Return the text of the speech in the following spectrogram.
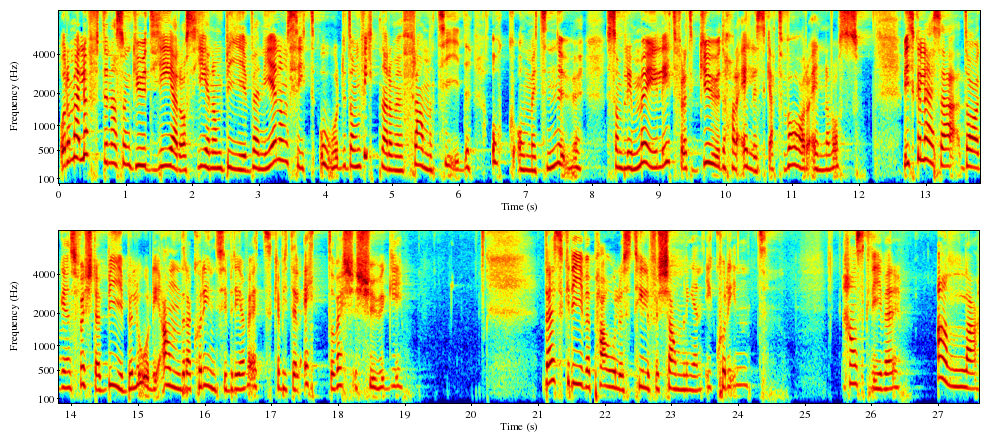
Och de här löftena som Gud ger oss genom Bibeln, genom sitt ord, de vittnar om en framtid och om ett nu som blir möjligt för att Gud har älskat var och en av oss. Vi ska läsa dagens första bibelord i andra Korintierbrevet kapitel 1 och vers 20. Där skriver Paulus till församlingen i Korint. Han skriver alla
